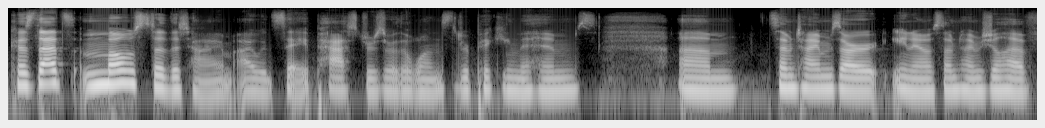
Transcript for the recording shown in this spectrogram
because that's most of the time, I would say pastors are the ones that are picking the hymns. Um, sometimes our, you know, sometimes you'll have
